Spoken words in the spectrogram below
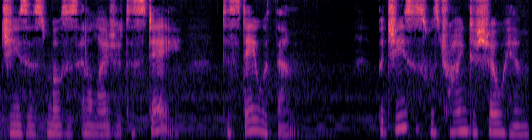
Jesus, Moses, and Elijah to stay, to stay with them. But Jesus was trying to show him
